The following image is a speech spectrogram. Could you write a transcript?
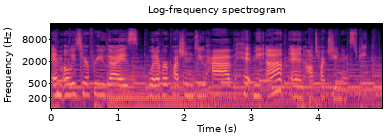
am always here for you guys. Whatever questions you have, hit me up, and I'll talk to you next week.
